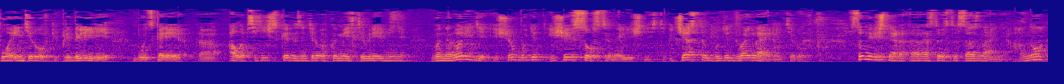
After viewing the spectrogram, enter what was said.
по ориентировке при делирии будет скорее аллопсихическая дезориентировка вместе времени, в анероиде еще будет еще и собственной личности, и часто будет двойная ориентировка. Сумеречное расстройство сознания, оно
